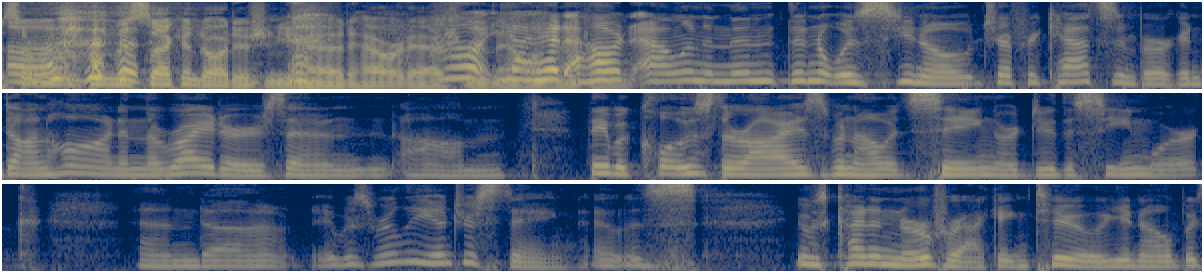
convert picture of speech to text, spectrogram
So Uh, from, the second audition, you had Howard Ashman. Howard- yeah, I had. Howard Allen, and then then it was you know Jeffrey Katzenberg and Don Hahn and the writers, and um, they would close their eyes when I would sing or do the scene work, and uh, it was really interesting. It was it was kind of nerve wracking too, you know. But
